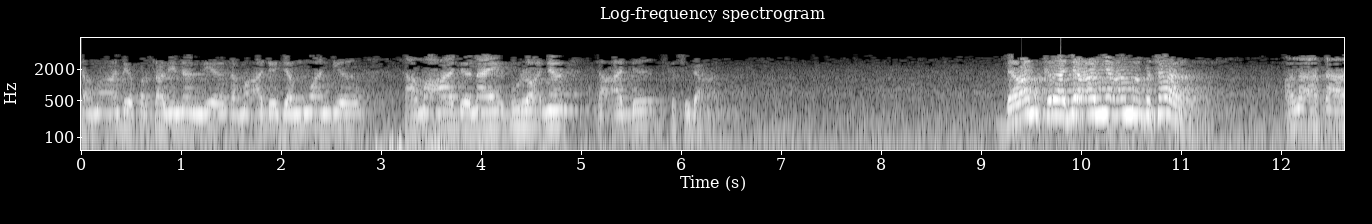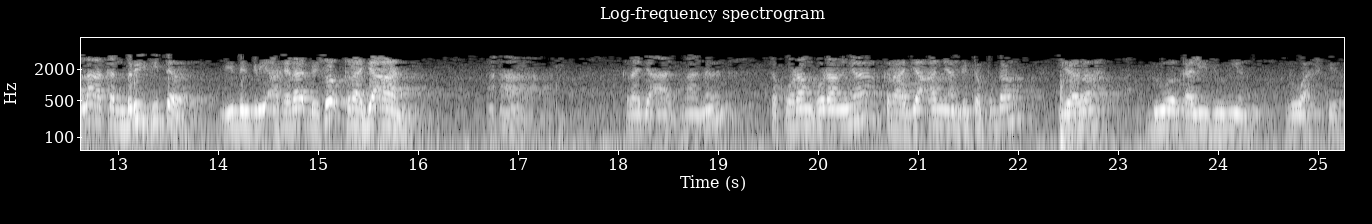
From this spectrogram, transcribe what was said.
sama ada persalinan dia sama ada jamuan dia sama ada naik buraknya tak ada kesudahan. Dan kerajaan yang amat besar Allah Ta'ala akan beri kita di negeri akhirat besok kerajaan ha, kerajaan mana sekurang-kurangnya kerajaan yang kita pegang ialah dua kali dunia luas dia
